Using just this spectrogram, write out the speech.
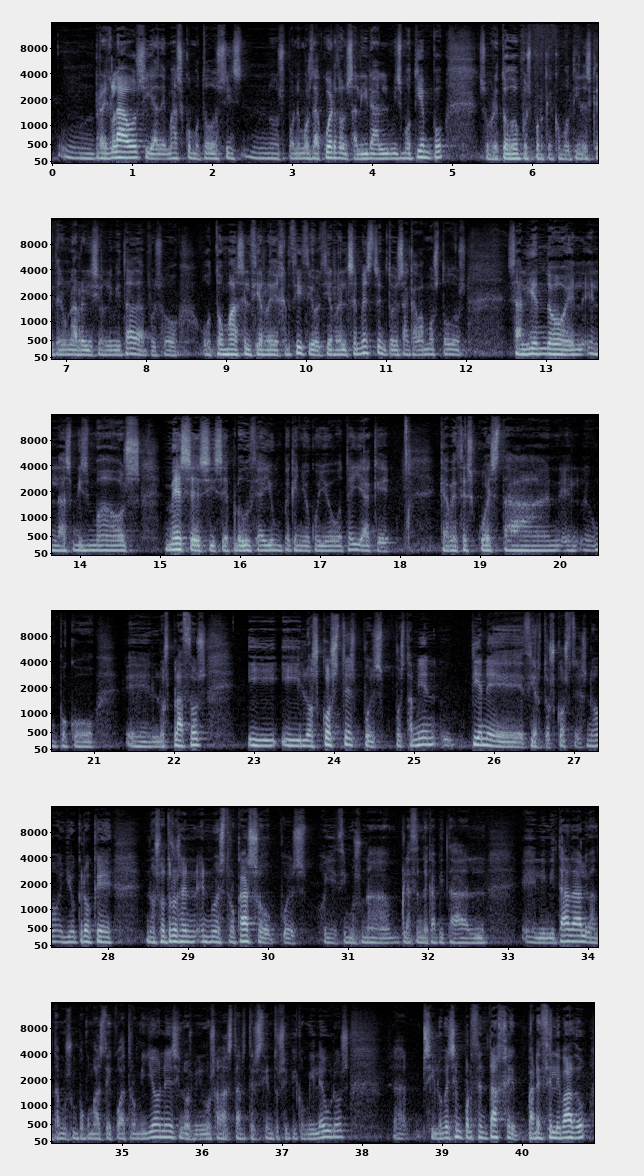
reglados y además como todos nos ponemos de acuerdo en salir al mismo tiempo, sobre todo pues porque como tienes que tener una revisión limitada, pues o, tomas el cierre de ejercicio el cierre del semestre, entonces acabamos todos saliendo en, los mismos meses y se produce ahí un pequeño cuello de botella que, que a veces cuesta un poco eh, los plazos. Y, los costes, pues, pues también tiene ciertos costes. ¿no? Yo creo que nosotros en, nuestro caso, pues hoy hicimos una ampliación de capital eh, limitada, levantamos un poco más de 4 millones y nos vinimos a gastar 300 y pico mil euros. si lo ves en porcentaje parece elevado,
